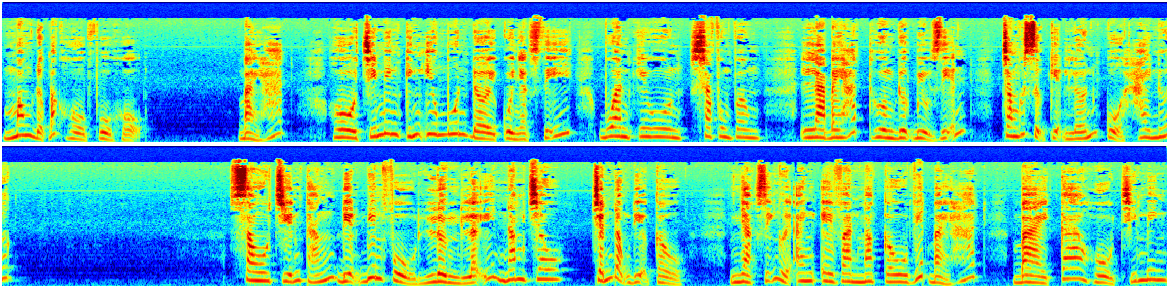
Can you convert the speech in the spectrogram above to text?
mong được Bác Hồ phù hộ. Bài hát Hồ Chí Minh kính yêu muôn đời của nhạc sĩ Buan Kiun vong là bài hát thường được biểu diễn trong các sự kiện lớn của hai nước. Sau chiến thắng Điện Biên Phủ lừng lẫy Nam Châu, chấn động địa cầu, nhạc sĩ người Anh Evan Marco viết bài hát Bài ca Hồ Chí Minh.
